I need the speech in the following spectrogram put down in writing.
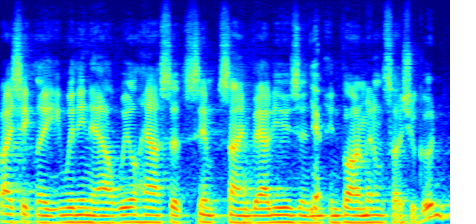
basically within our wheelhouse of sim- same values and Yep. environmental and social good.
